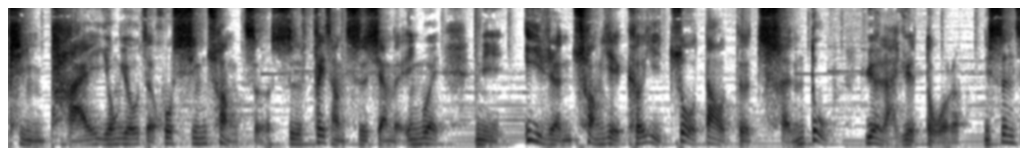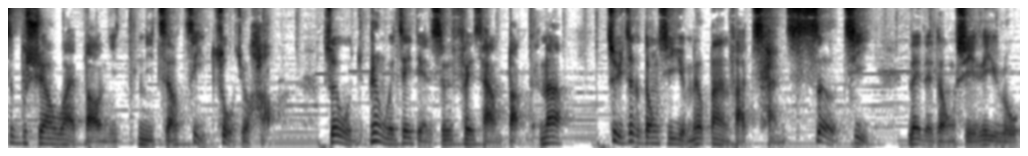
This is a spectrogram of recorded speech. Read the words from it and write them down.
品牌拥有者或新创者是非常吃香的，因为你一人创业可以做到的程度越来越多了，你甚至不需要外包，你你只要自己做就好。所以我认为这一点是非常棒的。那至于这个东西有没有办法产设计类的东西，例如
